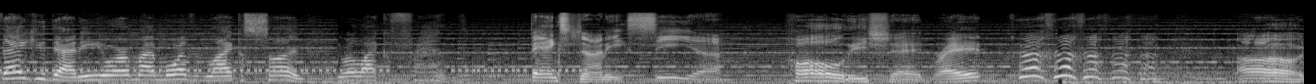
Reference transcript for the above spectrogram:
Thank you, Danny. You are my more than like a son. You are like a friend. Thanks, Johnny. See ya. Holy shit. Right? Oh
